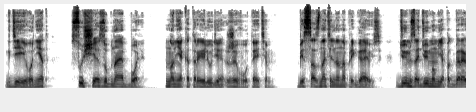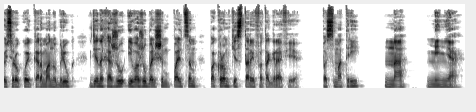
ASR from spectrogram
где его нет, сущая зубная боль. Но некоторые люди живут этим. Бессознательно напрягаюсь. Дюйм за дюймом я подбираюсь рукой к карману брюк, где нахожу и вожу большим пальцем по кромке старой фотографии. «Посмотри на меня».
